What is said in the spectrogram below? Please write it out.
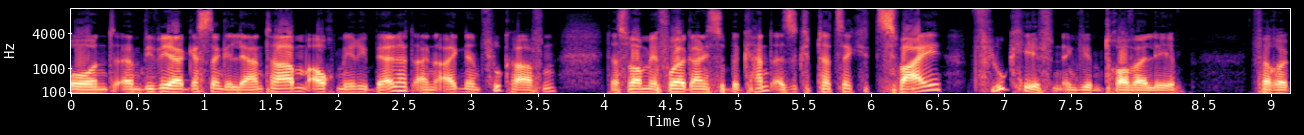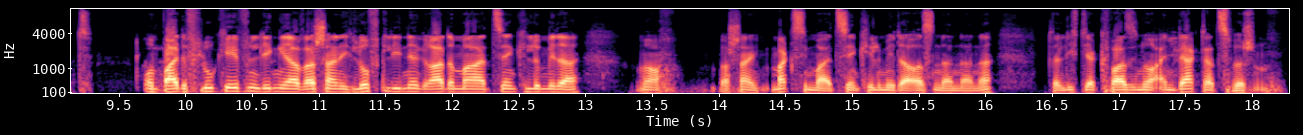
Und ähm, wie wir ja gestern gelernt haben, auch Meribel hat einen eigenen Flughafen. Das war mir vorher gar nicht so bekannt. Also es gibt tatsächlich zwei Flughäfen irgendwie im Trois-Vallées. Verrückt. Und beide Flughäfen liegen ja wahrscheinlich Luftlinie gerade mal zehn Kilometer, ja, wahrscheinlich maximal zehn Kilometer auseinander. Ne? Da liegt ja quasi nur ein Berg dazwischen.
